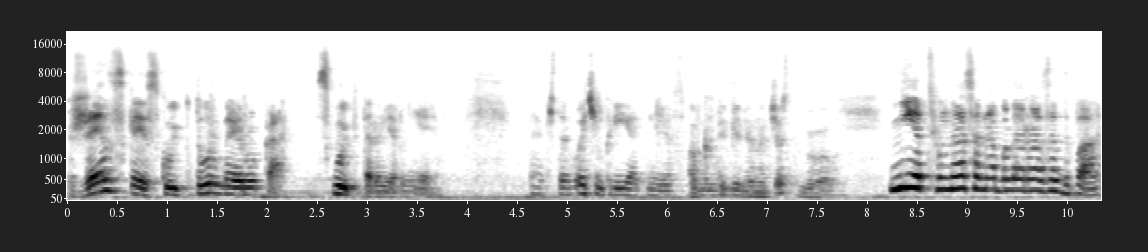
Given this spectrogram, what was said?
женская скульптурная рука. Скульптора, вернее. Так что очень приятно ее вспоминать. А в Коктебеле она часто бывала? Нет, у нас она была раза два.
